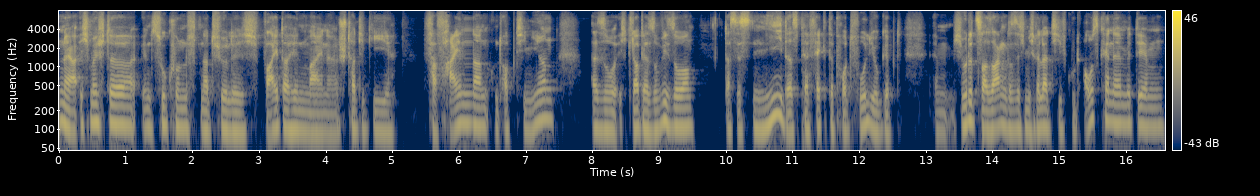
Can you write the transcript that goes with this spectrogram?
Naja, ich möchte in Zukunft natürlich weiterhin meine Strategie verfeinern und optimieren. Also ich glaube ja sowieso, dass es nie das perfekte Portfolio gibt. Ähm, ich würde zwar sagen, dass ich mich relativ gut auskenne mit dem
